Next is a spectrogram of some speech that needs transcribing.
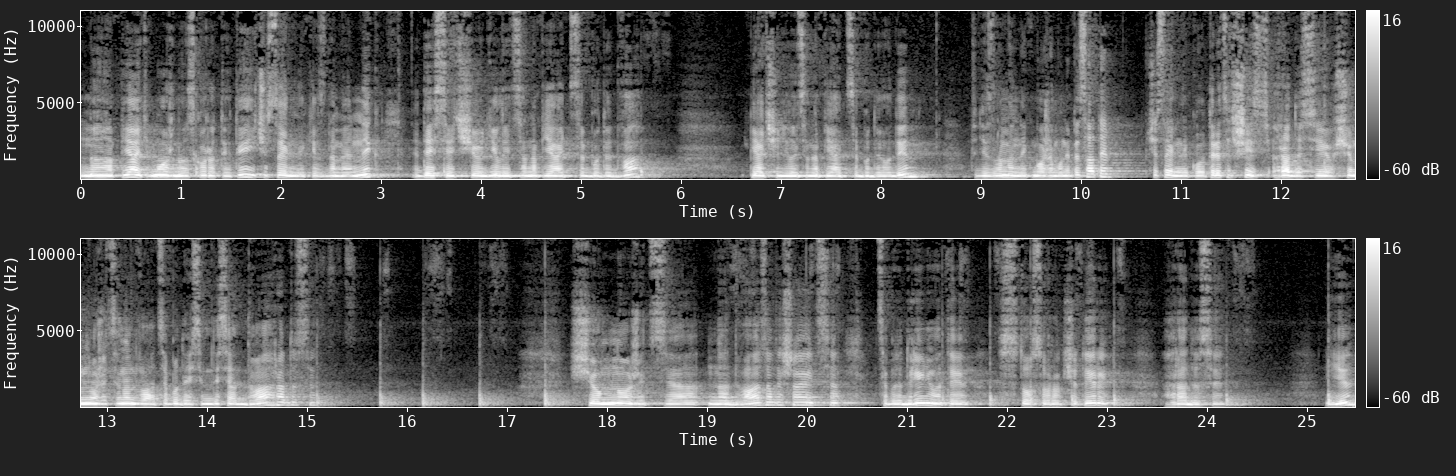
на 5 можна скоротити і чисельник і знаменник. 10, що ділиться на 5, це буде 2. 5, що ділиться на 5, це буде 1. Тоді знаменник можемо не писати. В чисельнику 36 градусів, що множиться на 2, це буде 72 градуси. Що множиться на 2 залишається, це буде дорівнювати 144 градуси. Є?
